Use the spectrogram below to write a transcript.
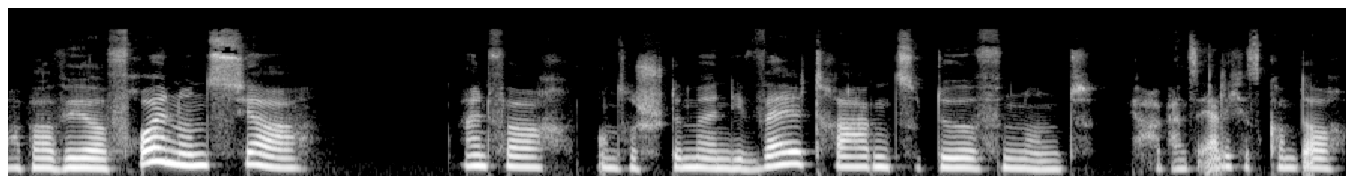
aber wir freuen uns, ja, einfach unsere Stimme in die Welt tragen zu dürfen. Und ja, ganz ehrlich, es kommt auch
